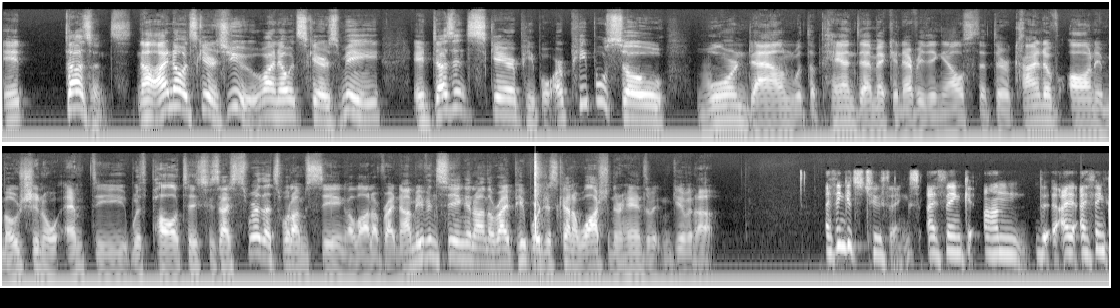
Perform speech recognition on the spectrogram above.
It doesn't. Now, I know it scares you. I know it scares me. It doesn't scare people. Are people so worn down with the pandemic and everything else that they're kind of on emotional empty with politics? Because I swear that's what I'm seeing a lot of right now. I'm even seeing it on the right. People are just kind of washing their hands of it and giving up. I think it's two things. I think on the, I, I, think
